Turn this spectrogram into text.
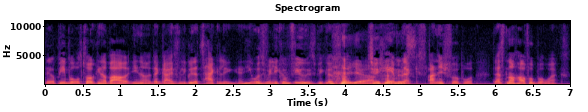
There were people talking about you know that guy's really good at tackling, and he was really confused because yeah, to him, like Spanish football, that's not how football works.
